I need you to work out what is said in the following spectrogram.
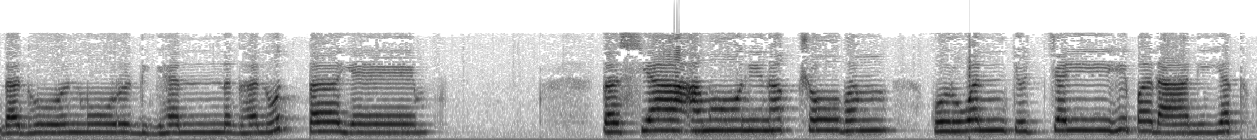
दधून्मूर्ध्यन्घनुत्तये तस्या अमोनिनः क्षोभम् कुर्वन्त्युच्चैः पदानि यत्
